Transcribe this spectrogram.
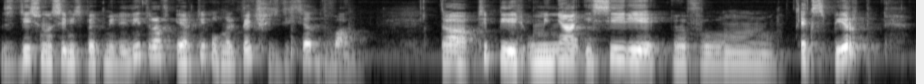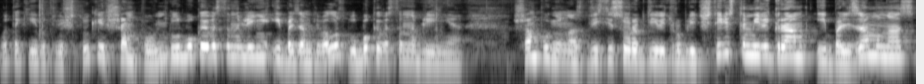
Здесь у нас 75 миллилитров и артикул 0562. Так, теперь у меня из серии э, Эксперт вот такие вот две штуки. Шампунь глубокое восстановление и бальзам для волос глубокое восстановление. Шампунь у нас 249 рублей 400 миллиграмм и бальзам у нас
